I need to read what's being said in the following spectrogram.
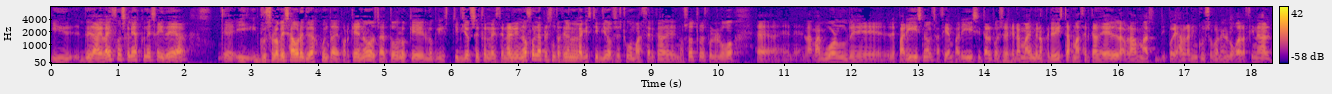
Y de la- del iPhone salías con esa idea, eh, incluso lo ves ahora y te das cuenta de por qué, ¿no? O sea, todo lo que, lo que Steve Jobs hizo en el escenario no fue la presentación en la que Steve Jobs estuvo más cerca de nosotros, porque luego eh, en, la Macworld de, de París, ¿no? Se hacía en París y tal, pues eran más, menos periodistas más cerca de él, hablabas más, podías hablar incluso con él luego a la final.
